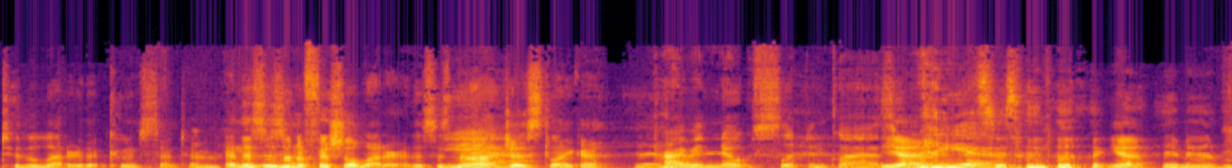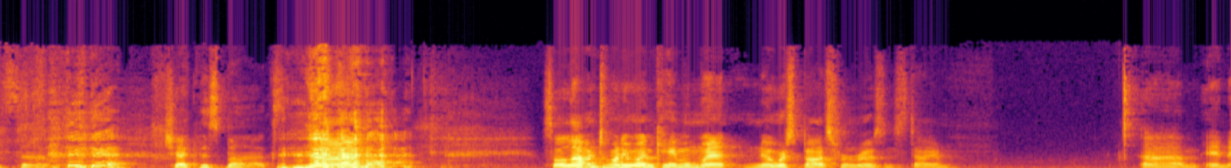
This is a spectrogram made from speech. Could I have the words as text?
to the letter that Coons sent him. And this is an official letter. This is Mm. Yeah. not just like a Private note slipped in class. Yeah. yeah. Isn't- yeah. Hey man, what's up? Check this box. Um, so 1121 came and went. No response from Rosenstein. Um, and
